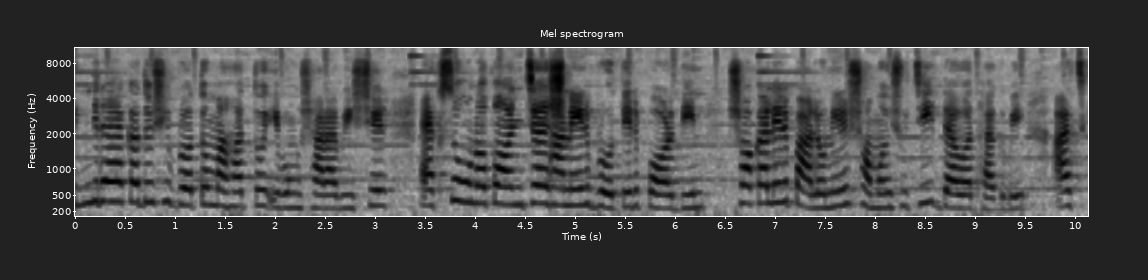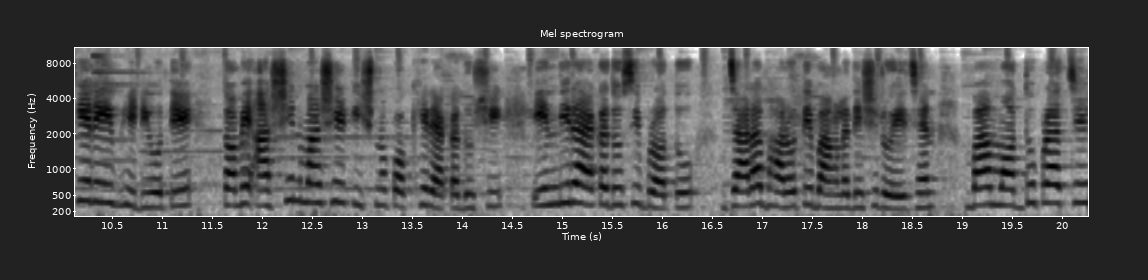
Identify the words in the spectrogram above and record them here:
ইন্দিরা একাদশী ব্রত মাহাত্ম্য এবং সারা বিশ্বের একশো উনপঞ্চাশ স্থানের ব্রতের পরদিন সকালের পালনের সময়সূচি দেওয়া থাকবে। আজকের এই ভিডিওতে তবে আশ্বিন মাসের কৃষ্ণপক্ষের একাদশী, ইন্দিরা একাদশী ব্রত, যারা ভারতে বাংলাদেশে রয়েছেন বা মধ্যপ্রাচ্যের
